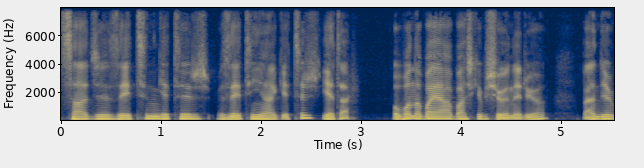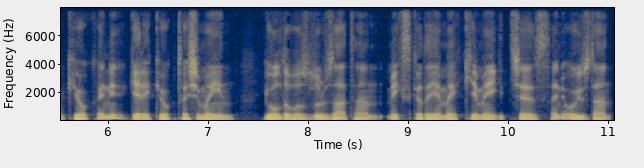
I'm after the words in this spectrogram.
sadece zeytin getir ve zeytinyağı getir yeter. O bana bayağı başka bir şey öneriyor. Ben diyorum ki yok hani gerek yok taşımayın. Yolda bozulur zaten. Meksika'da yemek yemeye gideceğiz. Hani o yüzden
